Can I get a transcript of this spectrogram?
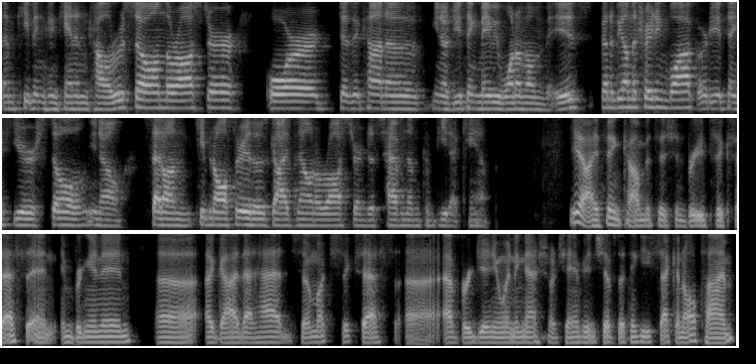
them keeping Concannon and Colarusso on the roster? Or does it kind of, you know, do you think maybe one of them is going to be on the trading block? Or do you think you're still, you know, set on keeping all three of those guys now on a roster and just having them compete at camp? Yeah, I think competition breeds success, and, and bringing in uh, a guy that had so much success uh, at Virginia, winning national championships. I think he's second all time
